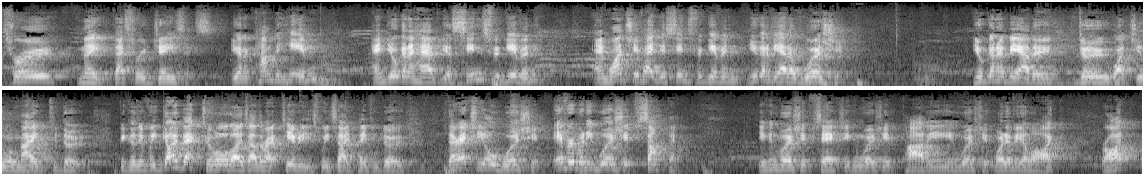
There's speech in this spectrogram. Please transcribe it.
through me. That's through Jesus. You're going to come to Him and you're going to have your sins forgiven. And once you've had your sins forgiven, you're going to be able to worship. You're going to be able to do what you were made to do. Because if we go back to all those other activities we say people do, they're actually all worship. Everybody worships something. You can worship sex, you can worship partying, you can worship whatever you like, right?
